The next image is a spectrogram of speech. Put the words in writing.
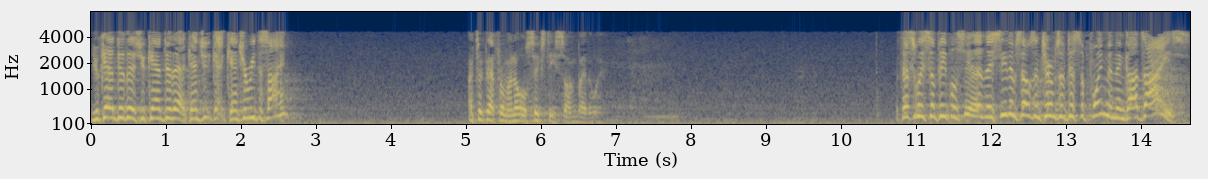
You can't do this, you can't do that. Can't you, can't you read the sign? I took that from an old 60s song, by the way. But that's the way some people see it. They see themselves in terms of disappointment in God's eyes.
